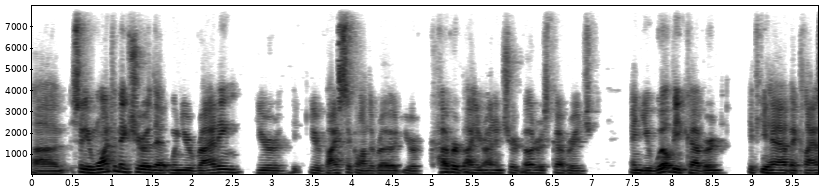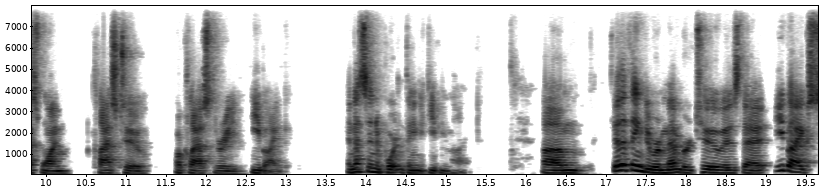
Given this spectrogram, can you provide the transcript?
Uh, so you want to make sure that when you're riding your your bicycle on the road, you're covered by your uninsured motorist coverage, and you will be covered if you have a class one, class two, or class three e-bike. And that's an important thing to keep in mind. Um, the other thing to remember too is that e-bikes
